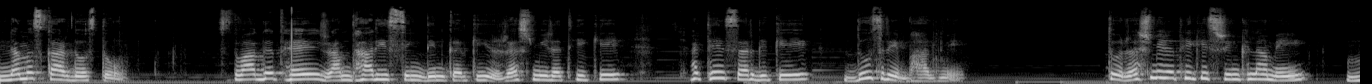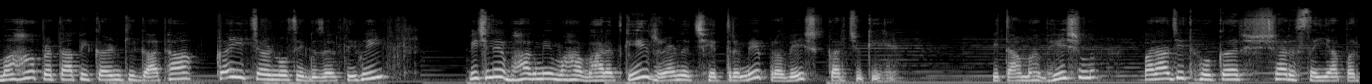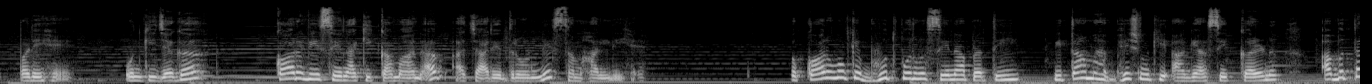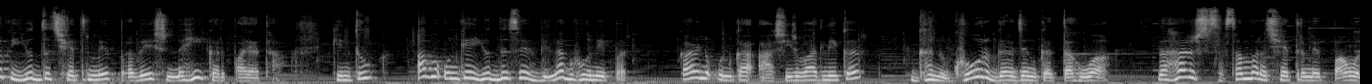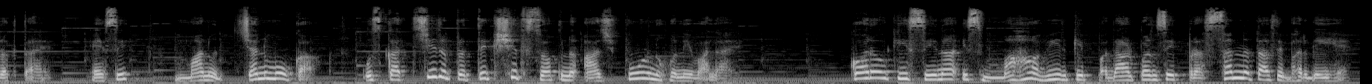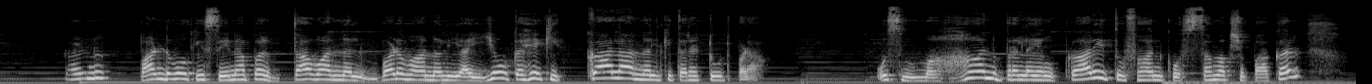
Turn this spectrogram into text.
नमस्कार दोस्तों। स्वागत है रामधारी सिंह दिनकर की रश्मि रथी के छठे सर्ग के दूसरे भाग में। तो रश्मि रथी की श्रृंखला में महाप्रतापी कर्ण की गाथा कई चरणों से गुजरती हुई, पिछले भाग में महाभारत के रण क्षेत्र में प्रवेश कर चुकी है। पितामह भीष्म पराजित होकर शर सैया पर पड़े हैं। उनकी जगह कौरवी सेना की कमान अब आचार्य द्रोण ने संभाल ली है। तो कौरवों के भूतपूर्व सेना प्रति पितामह भीष्म की आज्ञा से कर्ण अब तक युद्ध क्षेत्र में प्रवेश नहीं कर पाया था। किंतु अब उनके युद्ध से विलग होने पर कर्ण उनका आशीर्वाद लेकर घनघोर गर्जन करता हुआ सहर समर क्षेत्र में पाँव रखता है। ऐसे मानो जन्मों का उसका चिर प्रतीक्षित स्वप्न आज पूर्ण होने वाला है। कौरव की सेना इस महावीर के पदार्पण से प्रसन्नता से भर गई है। कर्ण पांडवों की सेना पर दावा नल, बड़वा नल या यूँ कहे कि काला नल की तरह टूट पड़ा। उस महान प्रलयंकारी तूफ़ान को समक्ष पाकर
